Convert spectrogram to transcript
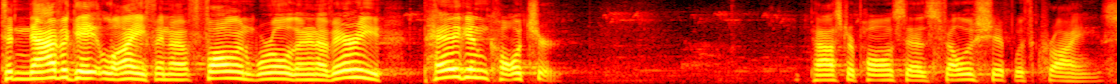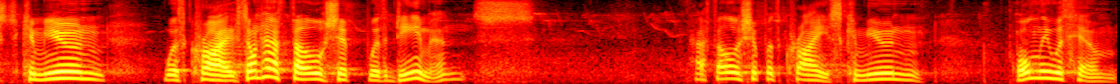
to navigate life in a fallen world and in a very pagan culture, Pastor Paul says, fellowship with Christ, commune with Christ. Don't have fellowship with demons, have fellowship with Christ, commune only with Him.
